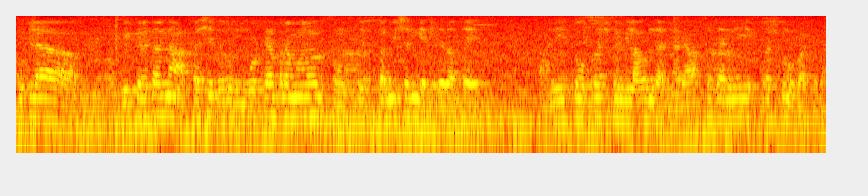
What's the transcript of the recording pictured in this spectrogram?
कुठल्या विक्रेत्यांना आताशी धरून मोठ्या प्रमाणावर संस्थेत कमिशन घेतले जात? आहे आणि तो प्रश्न मी लावून धरणार आहे. असं त्यांनी एक प्रश्न उभा केला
